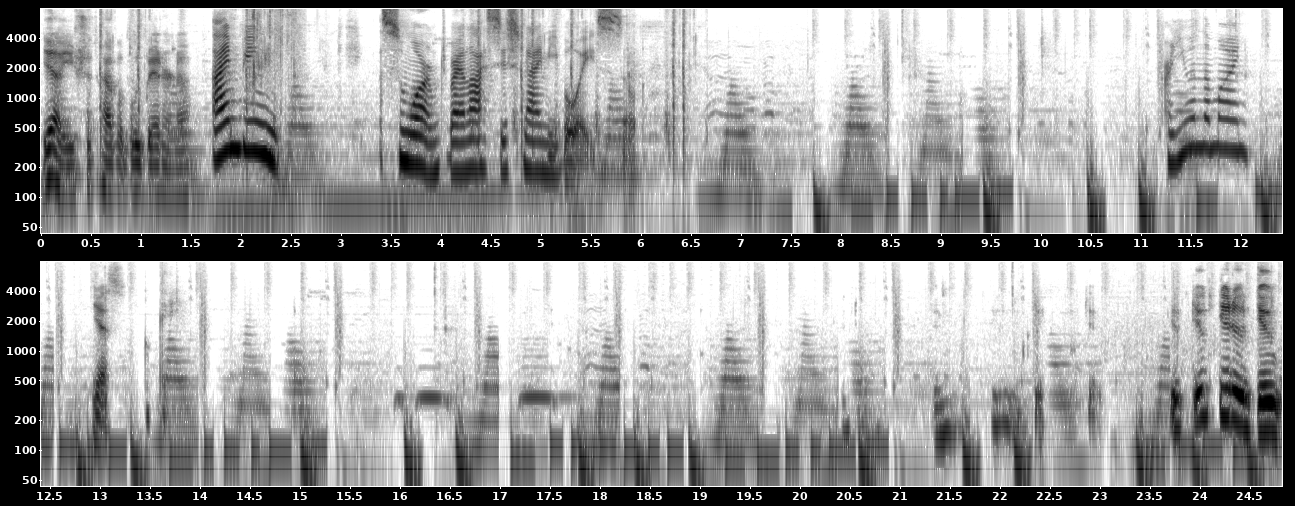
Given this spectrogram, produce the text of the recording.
Yeah, you should have a blue banner now. I'm being swarmed by of slimy boys, so. Are you in the mine? Yes. Okay. Do do do do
